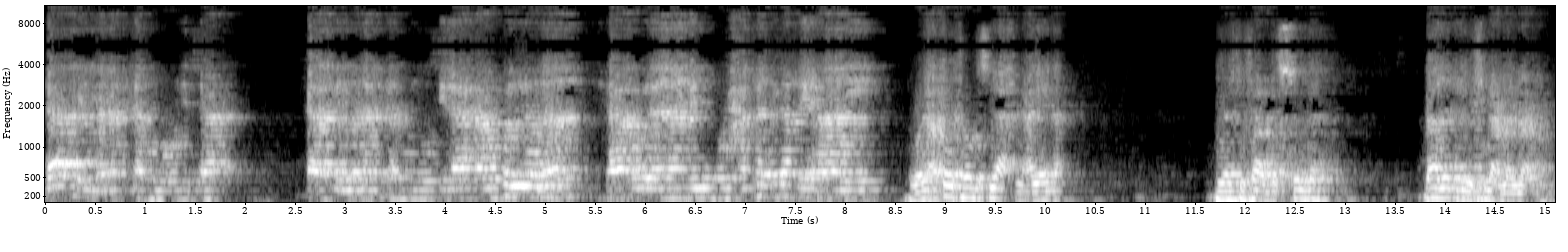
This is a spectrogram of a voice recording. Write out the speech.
لكن منحته لسانا لكن منحته سلاحا كلما شاءوا لنا منه فتتقيان ويعطيكم سلاح علينا من الكتاب والسنة لا ندري وش نعمل معه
